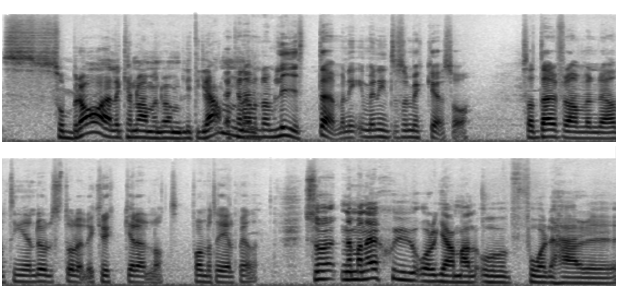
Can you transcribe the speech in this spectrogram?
så bra, eller kan du använda dem lite grann? Jag kan använda dem lite men, men inte så mycket så. Så därför använder jag antingen rullstol eller kryckor eller något form av hjälpmedel. Så när man är sju år gammal och får det här eh,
